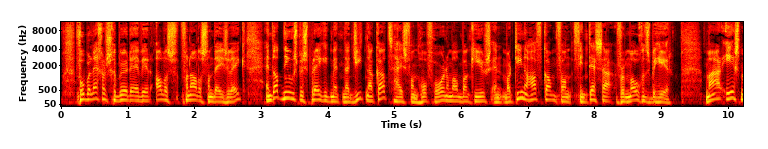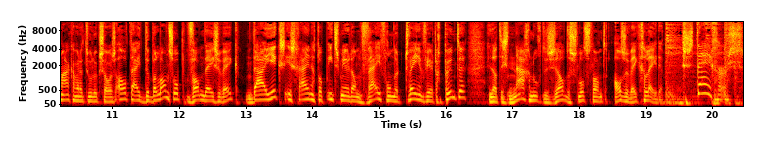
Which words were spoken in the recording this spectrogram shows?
Voor beleggers gebeurde er weer alles van alles van deze week. En dat nieuws bespreek ik met Najid Nakat, hij is van Hof Horneman Bankiers, en Martine Hafkamp van Vintessa Vermogensbeheer. Maar eerst maken we natuurlijk zoals altijd de balans op van deze week. De AIX is geëindigd op iets meer dan 542 punten. En dat is nagenoeg dezelfde slotstand als een week geleden. Stijgers.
